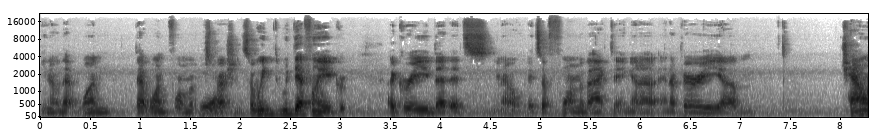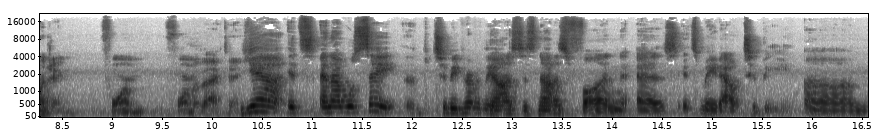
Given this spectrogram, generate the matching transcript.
you know, that one that one form of Yeah. expression. So we we definitely agree, agree that it's you know it's a form of acting and a and a very um, challenging form form of acting. Yeah, it's and I will say, to be perfectly honest, it's not as fun as it's made out to be. Um,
